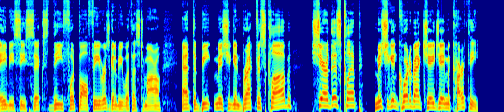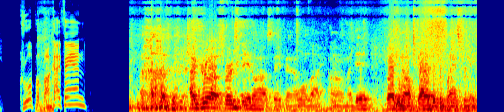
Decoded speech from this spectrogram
ABC 6, The Football Fever, is going to be with us tomorrow at the Beat Michigan Breakfast Club. Share this clip Michigan quarterback J.J. McCarthy. Grew up a Buckeye fan? I grew up first being an Ohio State fan. I won't lie. Um, I did, but you know, God had different plans for me,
